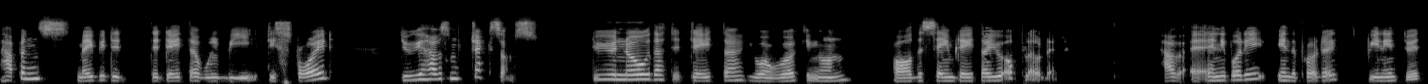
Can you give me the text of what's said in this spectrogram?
happens, maybe the, the data will be destroyed, do you have some checksums? Do you know that the data you are working on are the same data you uploaded? Have anybody in the project been into it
